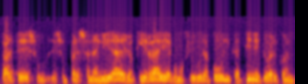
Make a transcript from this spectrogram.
parte de su, de su personalidad, de lo que irradia como figura pública, tiene que ver con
